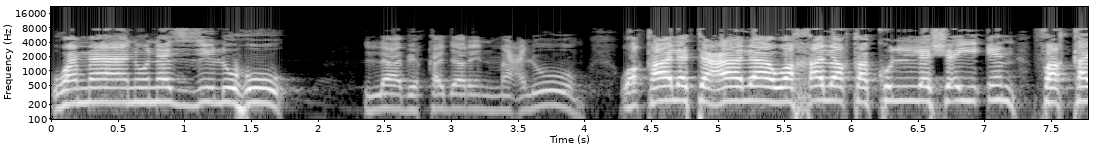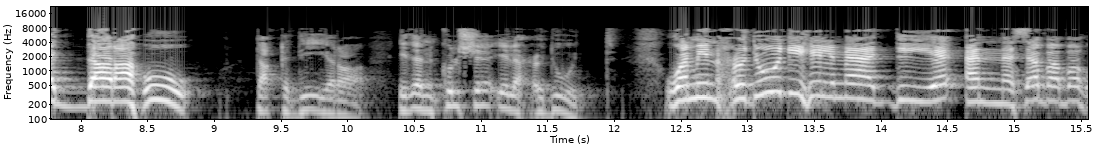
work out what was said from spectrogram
وما ننزله لا بقدر معلوم. وقال تعالى وخلق كل شيء فقدره تقديرا. اذا كل شيء إلى حدود. ومن حدوده الماديه أن سببه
